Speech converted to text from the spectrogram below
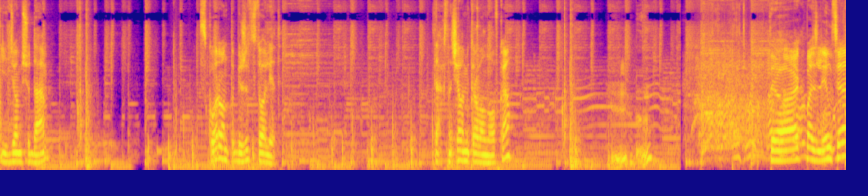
Идем сюда. Скоро он побежит в туалет. Так, сначала микроволновка. Так, позлился.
